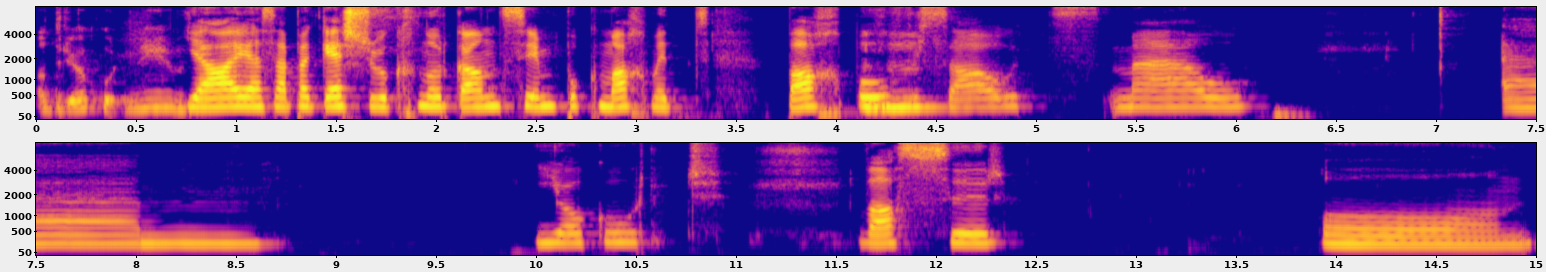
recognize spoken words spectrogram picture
Oder Joghurt nicht. Ja, ich habe es eben gestern wirklich nur ganz simpel gemacht mit Backpulver, Mhm. Salz, Mehl, ähm, Joghurt, Wasser und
